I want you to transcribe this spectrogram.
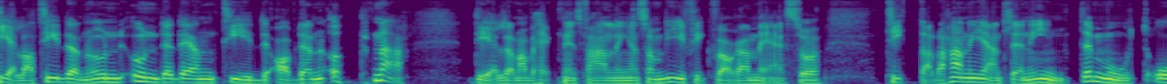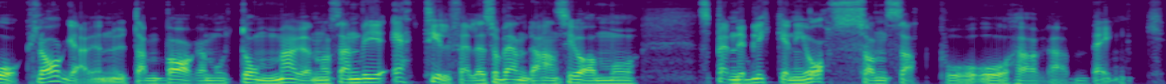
hela tiden under den tid av den öppna delen av häktningsförhandlingen som vi fick vara med så tittade han egentligen inte mot åklagaren utan bara mot domaren. Och sen vid ett tillfälle så vände han sig om och spände blicken i oss som satt på åhörarbänk.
